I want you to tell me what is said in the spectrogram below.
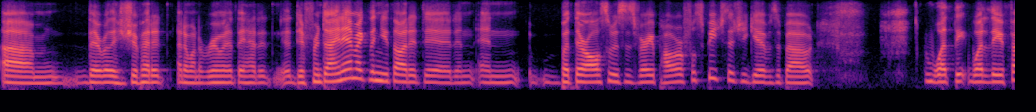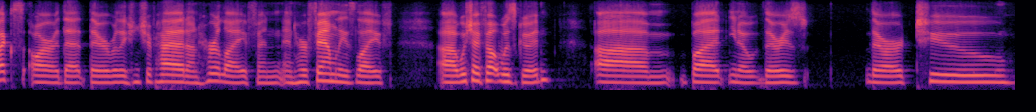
um, their relationship had it. I don't want to ruin it. They had a, a different dynamic than you thought it did, and and but there also is this very powerful speech that she gives about what the what the effects are that their relationship had on her life and and her family's life, uh, which I felt was good. Um, but you know there is there are two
